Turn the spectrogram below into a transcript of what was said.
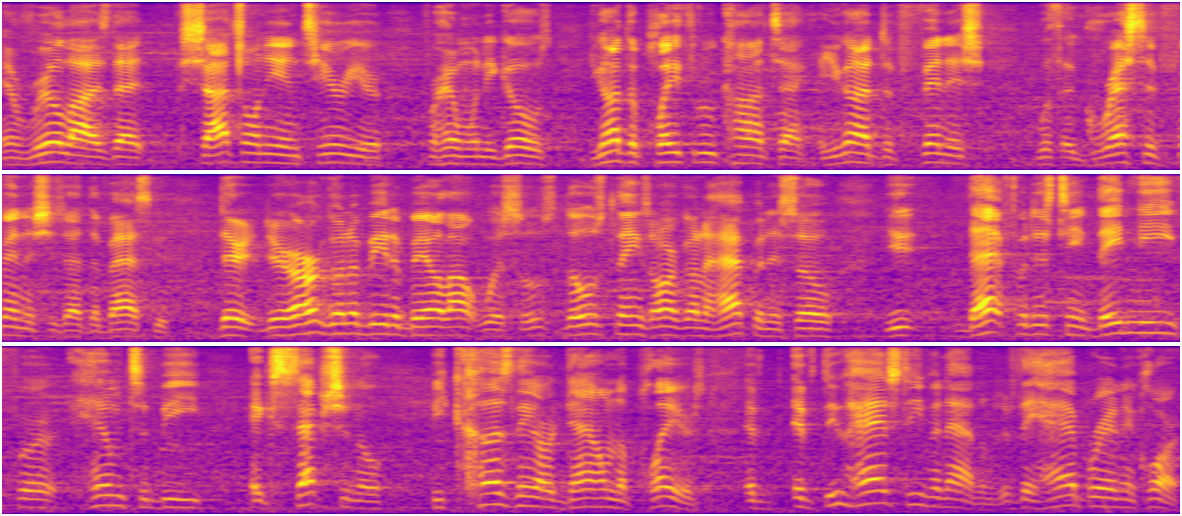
and realize that shots on the interior for him when he goes you're gonna have to play through contact and you're gonna have to finish with aggressive finishes at the basket there there aren't gonna be the bailout whistles those things aren't gonna happen and so you that for this team they need for him to be exceptional because they are down the players if if you had Steven Adams if they had Brandon Clarke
